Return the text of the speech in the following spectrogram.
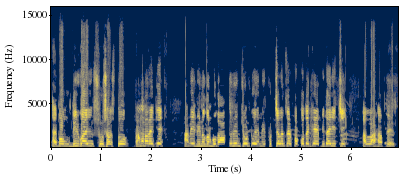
এবং দীর্ঘায়ু সুস্বাস্থ্য কামনা রেখে আমি বিনোদন বোধ আব্দুর রহিম চন্টু এম ফুড চ্যালেঞ্জের পক্ষ থেকে বিদায় নিচ্ছি। আল্লাহ হাফেজ।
